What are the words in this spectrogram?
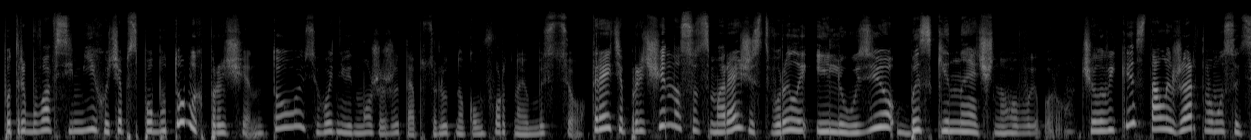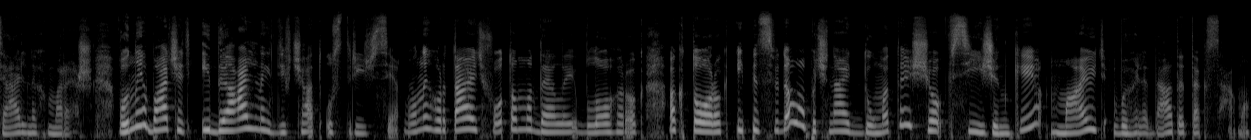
потребував сім'ї хоча б з побутових причин, то сьогодні він може жити абсолютно комфортно і без цього. Третя причина соцмережі створили ілюзію безкінечного вибору. Чоловіки стали жертвами соціальних мереж. Вони бачать ідеальних дівчат у стрічці. Вони гортають фото моделей, блогерок, акторок і підсвідомо починають думати, що всі жінки мають виглядати так само.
